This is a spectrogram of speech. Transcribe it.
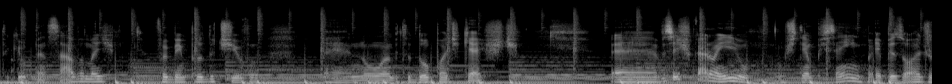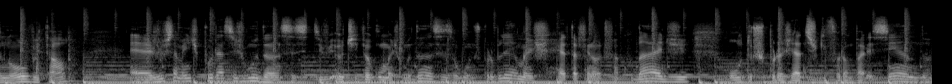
do que eu pensava, mas foi bem produtivo é, no âmbito do podcast. É, vocês ficaram aí uns tempos sem episódio novo e tal é justamente por essas mudanças. Eu tive algumas mudanças, alguns problemas, reta final de faculdade, outros projetos que foram aparecendo.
